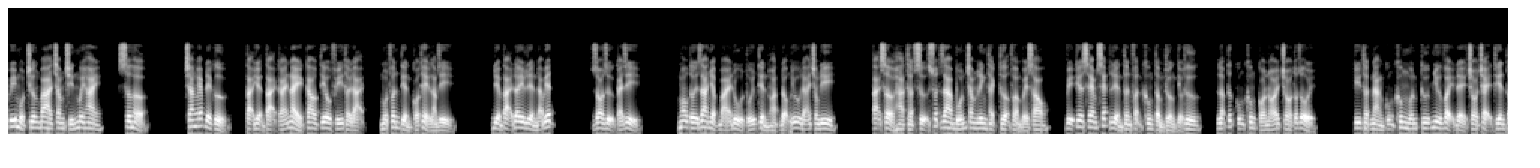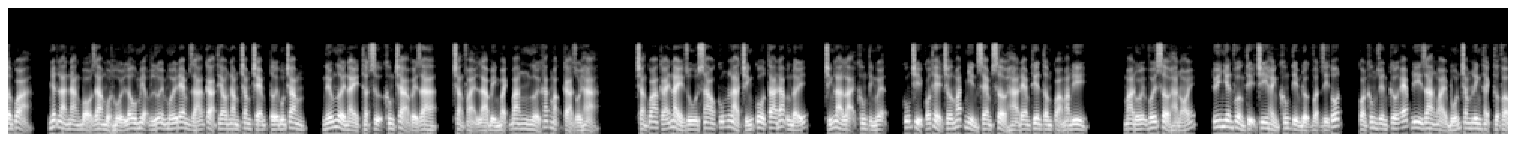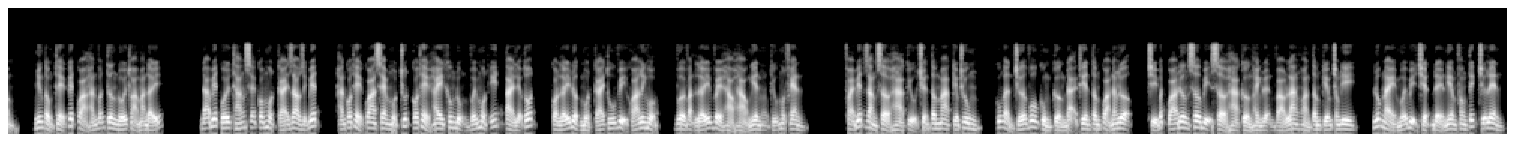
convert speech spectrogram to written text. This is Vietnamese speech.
Quy một chương ba trăm chín mươi hai, sơ hở. Trang web đề cử, tại hiện tại cái này cao tiêu phí thời đại, một phân tiền có thể làm gì? Điểm tại đây liền đã biết. Do dự cái gì? Mau tới gia nhập bãi đủ túi tiền hoạt động ưu đãi trong đi. Tại Sở Hà thật sự xuất ra bốn trăm linh thạch thượng phẩm về sau, vị kia xem xét liền thân phận không tầm thường tiểu thư, lập tức cũng không có nói cho tốt rồi. Kỳ thật nàng cũng không muốn cứ như vậy để cho chạy thiên tâm quả, nhất là nàng bỏ ra một hồi lâu miệng lưỡi mới đem giá cả theo năm trăm chém tới bốn trăm, nếu người này thật sự không trả về ra, chẳng phải là bình bạch băng người khác mặc cả rồi hả? Chẳng qua cái này dù sao cũng là chính cô ta đáp ứng đấy, chính là lại không tình nguyện, cũng chỉ có thể trơ mắt nhìn xem sở hà đem thiên tâm quả mang đi. Mà đối với sở hà nói, tuy nhiên phường thị chi hành không tìm được vật gì tốt, còn không duyên cơ ép đi ra ngoài bốn trăm linh thạch thực phẩm, nhưng tổng thể kết quả hắn vẫn tương đối thỏa mãn đấy. Đã biết cuối tháng sẽ có một cái giao dịch biết, hắn có thể qua xem một chút có thể hay không đụng với một ít tài liệu tốt, còn lấy được một cái thú vị khóa linh hộp, vừa vặn lấy về hảo hảo nghiên cứu một phen. Phải biết rằng sở hà cựu chuyện tâm ma kiếm trung, cũng ẩn chứa vô cùng cường đại thiên tâm quả năng lượng chỉ bất quá đương sơ bị sở hà cường hành luyện vào lang hoàn tâm kiếm trong đi, lúc này mới bị triệt để niêm phong tích chữ lên.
